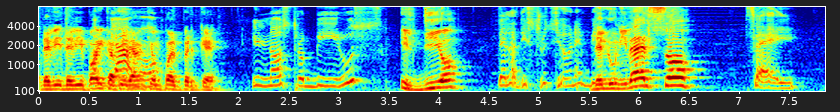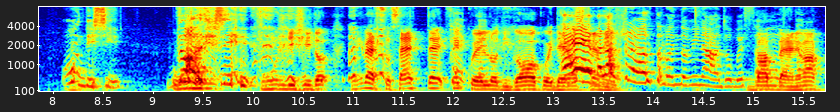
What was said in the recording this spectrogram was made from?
devi, devi poi capire Abbiamo- anche un po' il perché. Il nostro virus Il dio della distruzione. dell'universo 6. 11. 12. 11, do- universo 7 che è quello di Goku e dei Eh, ma amici. l'altra volta l'ho indovinato questa Va volta. bene, va.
